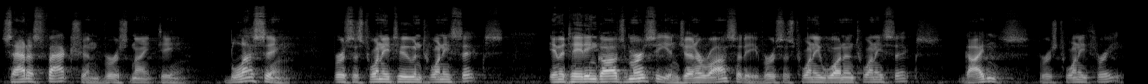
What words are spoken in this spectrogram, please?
Satisfaction, verse 19. Blessing, verses 22 and 26. Imitating God's mercy and generosity, verses 21 and 26. Guidance, verse 23.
